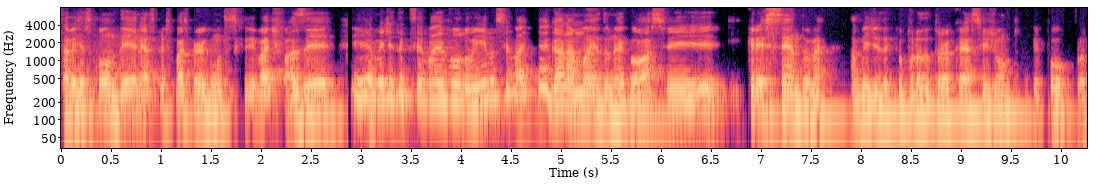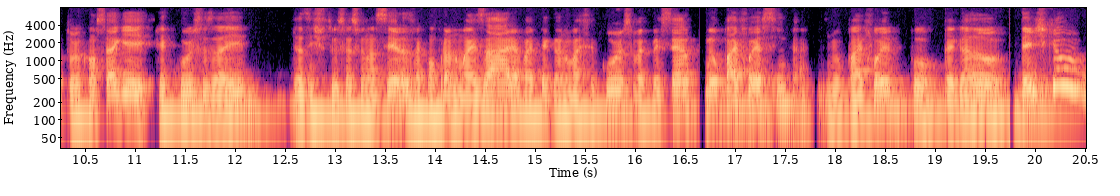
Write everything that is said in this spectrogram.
sabe responder, né? As principais perguntas que ele vai te fazer. E à medida que você vai evoluindo, você vai pegando a manha do negócio e, crescendo, né? À medida que o produtor cresce junto. Porque, pô, o produtor consegue recursos aí das instituições financeiras, vai comprando mais área, vai pegando mais recursos, vai crescendo. Meu pai foi assim, cara. Meu pai foi, pô, pegando. Desde que eu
